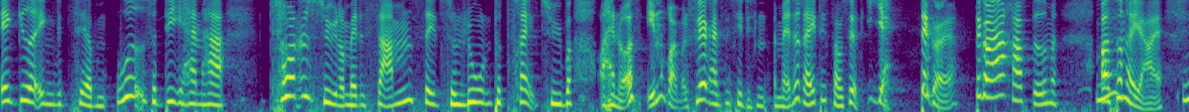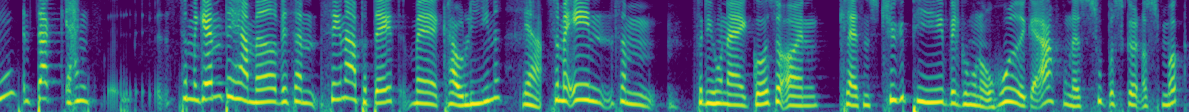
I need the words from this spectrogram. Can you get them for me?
ikke gider invitere dem ud, fordi han har tunnelsyner med det samme set saloon på tre typer, og han også indrømmet det flere gange, så siger de sådan, "Jamen, er det rigtigt? Favoriseret? Ja, det gør jeg. Det gør jeg haft med. Mm. Og sådan er jeg. Mm. Der, han, som igen det her med, hvis han senere er på date med Karoline, Ja. som er en, som, fordi hun er i godseøjen klassens tykke pige, hvilket hun overhovedet ikke er. Hun er super skøn og smuk,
